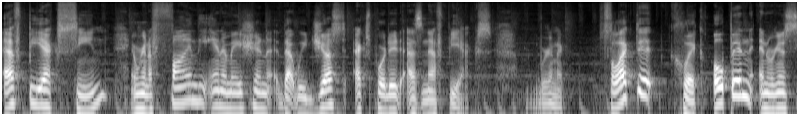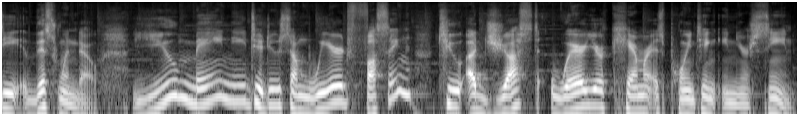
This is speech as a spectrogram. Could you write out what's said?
FBX Scene, and we're going to find the animation that we just exported as an FBX. We're going to select it, click open, and we're going to see this window. You may need to do some weird fussing to adjust where your camera is pointing in your scene.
